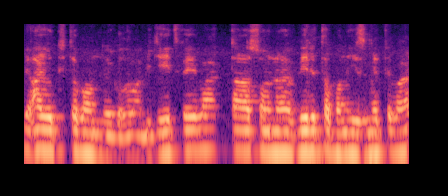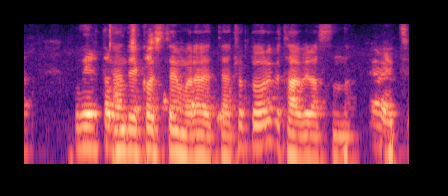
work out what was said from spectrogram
bir IoT tabanlı uygulama, bir gateway var. Daha sonra veri tabanı hizmeti var. Bu veri tabanı Kendi ekosistem var evet. Yani çok doğru bir tabir aslında. Evet.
